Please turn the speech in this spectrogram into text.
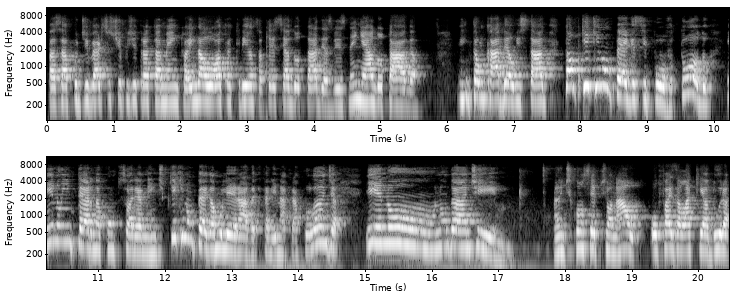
passar por diversos tipos de tratamento, ainda aloca a criança até ser adotada, e às vezes nem é adotada. Então, cabe ao Estado. Então, por que, que não pega esse povo todo e não interna compulsoriamente? Por que, que não pega a mulherada que está ali na Cracolândia e não, não dá anti anticoncepcional ou faz a laqueadura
